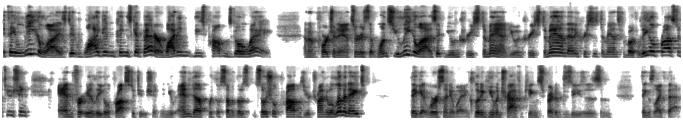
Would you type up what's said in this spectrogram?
If they legalized it, why didn't things get better? Why didn't these problems go away? An unfortunate answer is that once you legalize it, you increase demand. You increase demand, that increases demands for both legal prostitution and for illegal prostitution. And you end up with some of those social problems you're trying to eliminate they get worse anyway, including human trafficking, spread of diseases, and things like that.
